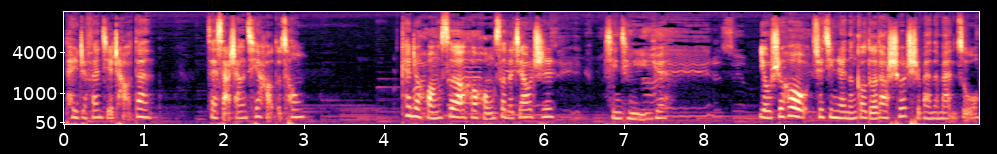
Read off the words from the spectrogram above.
配着番茄炒蛋，再撒上切好的葱。看着黄色和红色的交织，心情愉悦，有时候却竟然能够得到奢侈般的满足。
